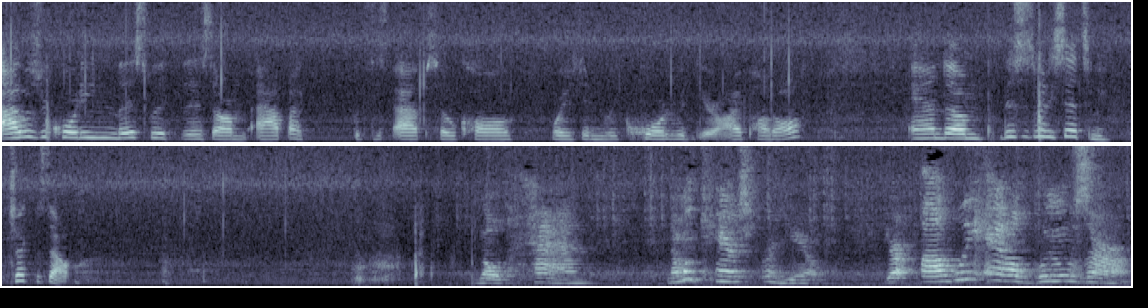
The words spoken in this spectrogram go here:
I was recording this with this, um, app, I, with this app so-called, where you can record with your iPod off, and, um, this is what he said to me. Check this out. Yo, Han, no one cares for you. You're ugly and a loser.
